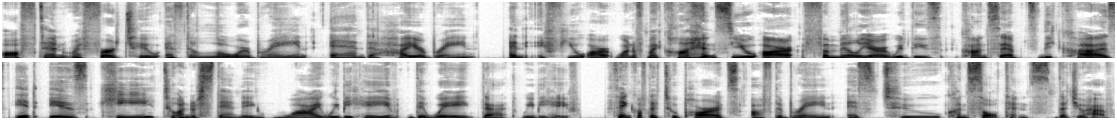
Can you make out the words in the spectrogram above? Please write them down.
often refer to as the lower brain and the higher brain. And if you are one of my clients, you are familiar with these concepts because it is key to understanding why we behave the way that we behave. Think of the two parts of the brain as two consultants that you have,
